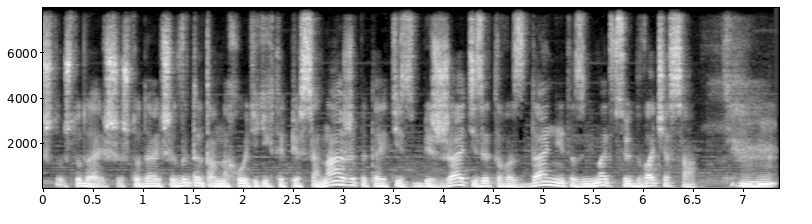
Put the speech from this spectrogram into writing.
что, что дальше? Что дальше? Вы там находите каких-то персонажей, пытаетесь сбежать из этого здания. Это занимает все два часа. Угу.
